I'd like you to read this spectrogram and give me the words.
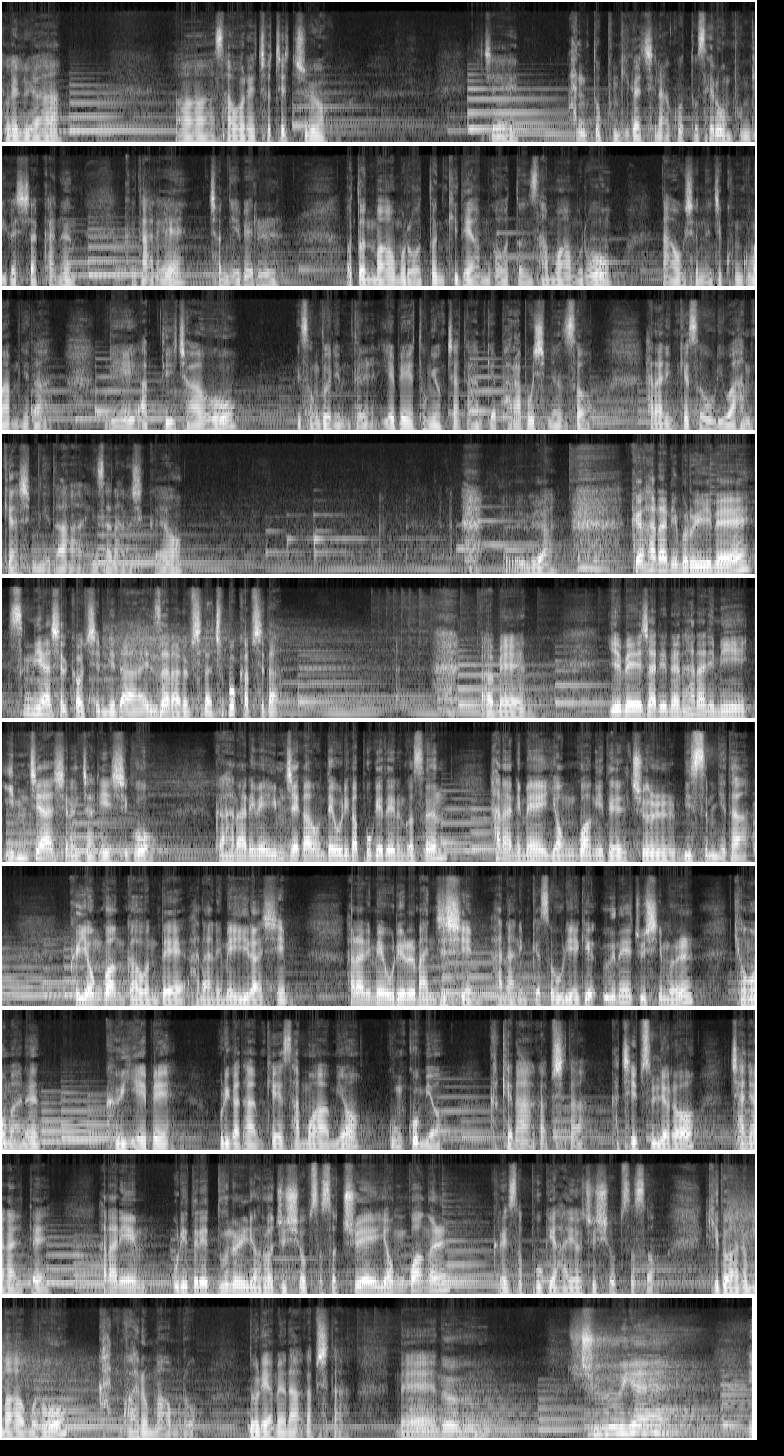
할렐루야. 아, 4월의 첫째 주 이제 한 또 분기가 지나고 또 새로운 분기가 시작하는 그 달의 첫 예배를 어떤 마음으로 어떤 기대함과 어떤 사모함으로 나오셨는지 궁금합니다. 우리 앞뒤 좌우 우리 성도님들 예배의 동역자들 함께 바라보시면서 하나님께서 우리와 함께 하십니다. 인사 나누실까요? 할렐루야. 그 하나님으로 인해 승리하실 것입니다. 인사 나눕시다. 축복합시다. 아멘. 예배의 자리는 하나님이 임재하시는 자리이시고 그 하나님의 임재 가운데 우리가 보게 되는 것은 하나님의 영광이 될 줄 믿습니다. 그 영광 가운데 하나님의 일하심, 하나님의 우리를 만지심, 하나님께서 우리에게 은혜 주심을 경험하는 그 예배 우리가 다 함께 사모하며 꿈꾸며 그렇게 나아갑시다. 같이 입술 열어 찬양할 때 하나님 우리들의 눈을 열어 주시옵소서. 주의 영광을 그래서 보게 하여 주시옵소서. 기도하는 마음으로 간구하는 마음으로 노래하며 나아갑시다. 내 눈 주의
